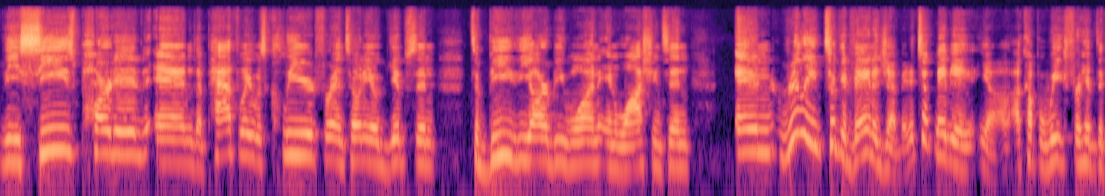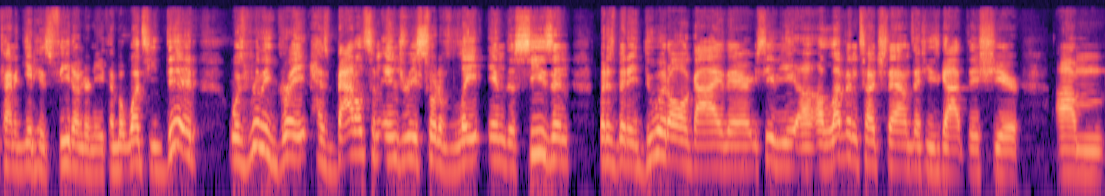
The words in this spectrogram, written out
the seas parted and the pathway was cleared for Antonio Gibson to be the RB one in Washington, and really took advantage of it. It took maybe a, you know a couple weeks for him to kind of get his feet underneath him, but once he did, was really great. Has battled some injuries sort of late in the season, but has been a do it all guy there. You see the uh, 11 touchdowns that he's got this year. Um,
